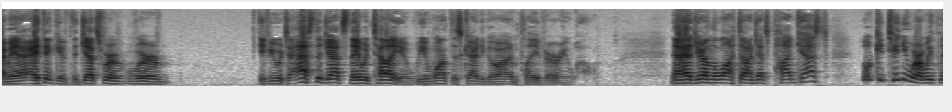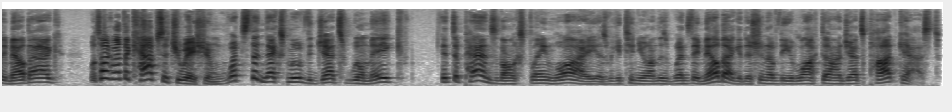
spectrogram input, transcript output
I mean, I think if the Jets were were, if you were to ask the Jets, they would tell you we want this guy to go out and play very well. Now, had you on the Locked On Jets podcast, we'll continue our weekly mailbag. We'll talk about the cap situation. What's the next move the Jets will make? It depends, and I'll explain why as we continue on this Wednesday mailbag edition of the Locked On Jets podcast.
